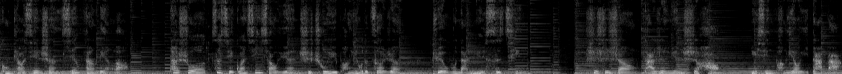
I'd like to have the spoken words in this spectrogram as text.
空调先生先翻脸了。他说自己关心小圆是出于朋友的责任，绝无男女私情。事实上，他人缘是好，女性朋友一大把，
